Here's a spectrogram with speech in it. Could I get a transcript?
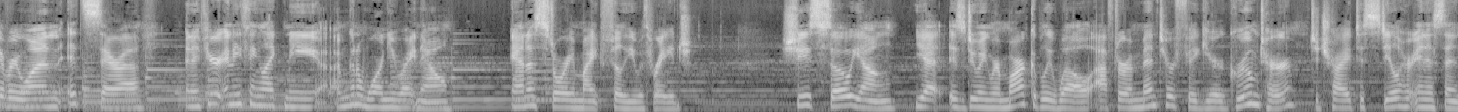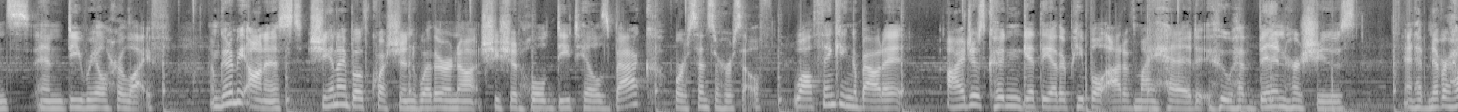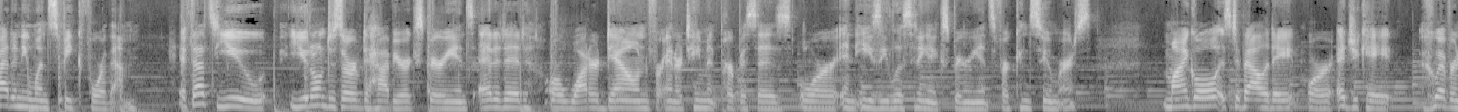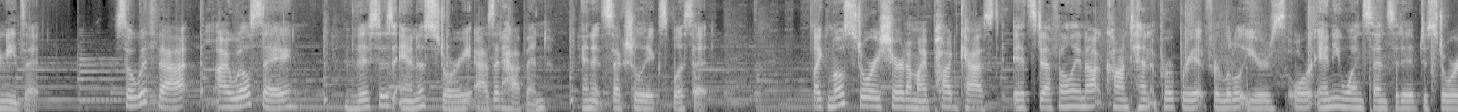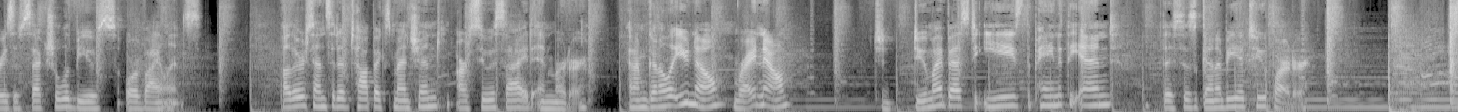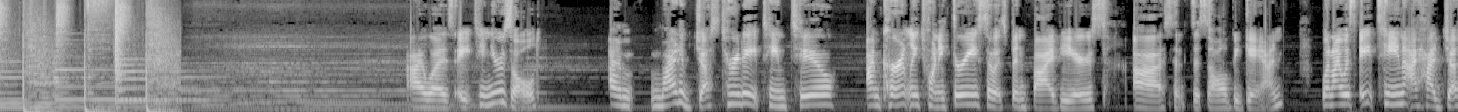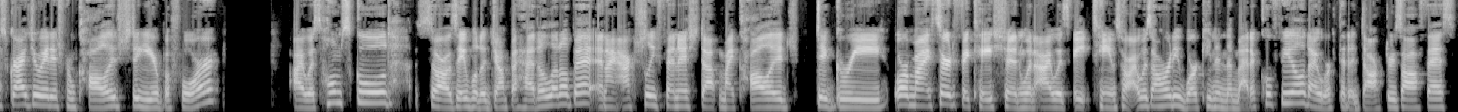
Everyone, it's Sarah. And if you're anything like me, I'm going to warn you right now Ana's story might fill you with rage. She's so young, yet is doing remarkably well after a mentor figure groomed her to try to steal her innocence and derail her life. I'm going to be honest, she and I both questioned whether or not she should hold details back or censor herself. While thinking about it, I just couldn't get the other people out of my head who have been in her shoes and have never had anyone speak for them. If that's you, you don't deserve to have your experience edited or watered down for entertainment purposes or an easy listening experience for consumers. My goal is to validate or educate whoever needs it. So, with that, I will say this is Ana's story as it happened, and it's sexually explicit. Like most stories shared on my podcast, it's definitely not content appropriate for little ears or anyone sensitive to stories of sexual abuse or violence. Other sensitive topics mentioned are suicide and murder. And I'm going to let you know right now to do my best to ease the pain at the end. This is going to be a two parter. I was 18 years old. I might have just turned 18 too. I'm currently 23, so it's been five years uh, since this all began. When I was 18, I had just graduated from college the year before. I was homeschooled, so I was able to jump ahead a little bit. And I actually finished up my college degree or my certification when I was 18. So I was already working in the medical field. I worked at a doctor's office.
